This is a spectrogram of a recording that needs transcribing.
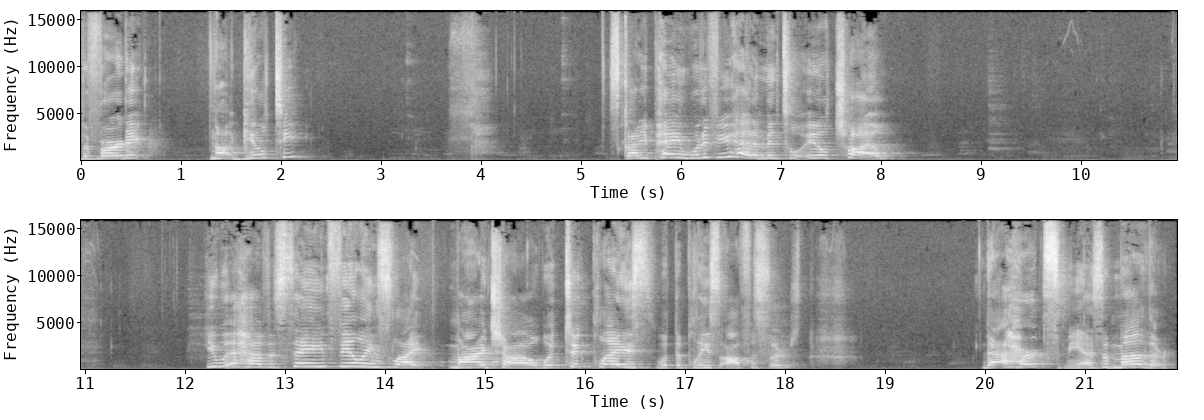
the verdict not guilty. Scotty Payne, what if you had a mental ill child? You would have the same feelings like my child, what took place with the police officers. That hurts me as a mother.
